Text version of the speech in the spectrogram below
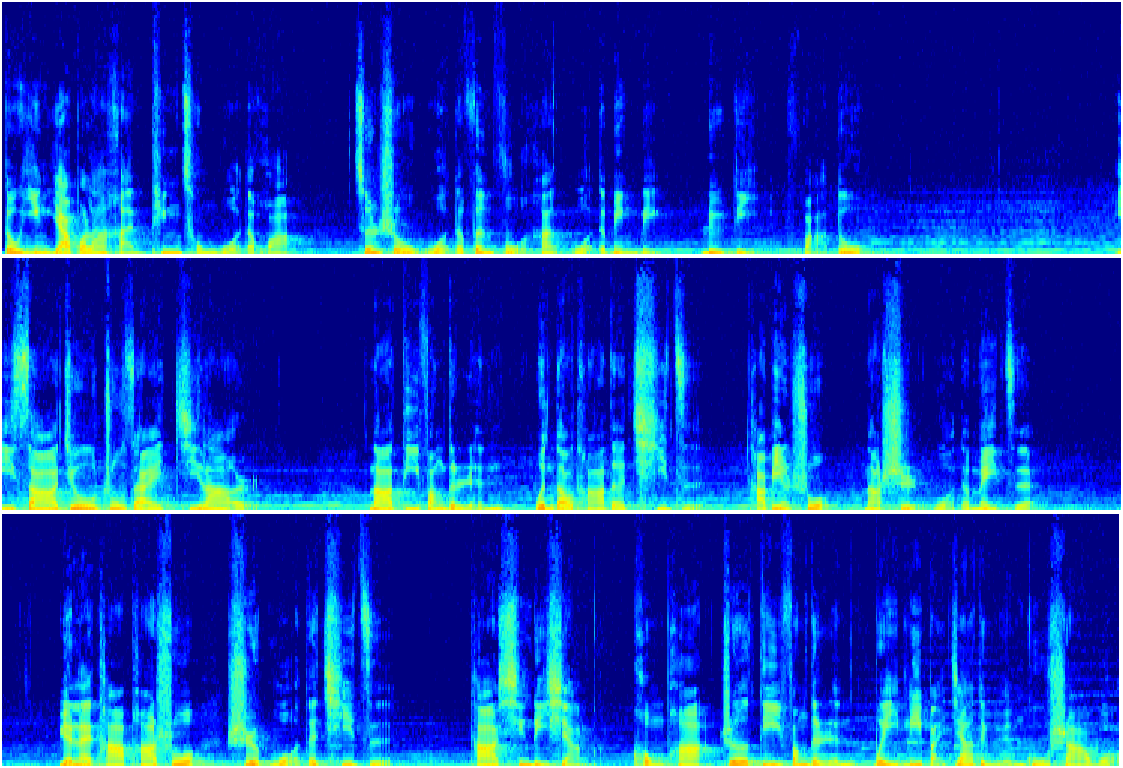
都因亚伯拉罕听从我的话，遵守我的吩咐和我的命令、律例、法度。以撒就住在基拉尔，那地方的人问到他的妻子，他便说：“那是我的妹子。”原来他怕说是我的妻子。他心里想，恐怕这地方的人为利百加的缘故杀我，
